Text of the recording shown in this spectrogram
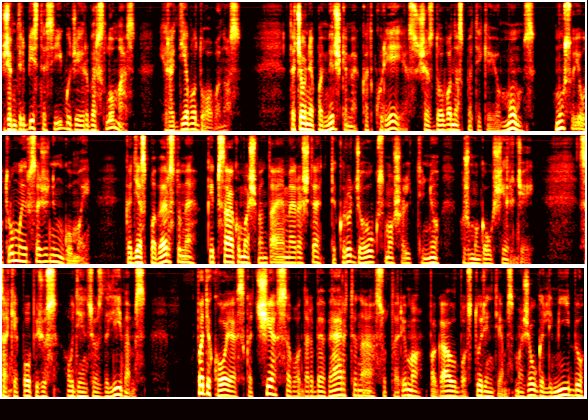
žemdirbystės įgūdžiai ir verslumas – yra Dievo dovanos. Tačiau nepamirškime, kad kuriejas šias dovanas patikėjo mums, mūsų jautrumui ir sažiningumui, kad jas paverstume, kaip sakoma šventajame rašte, tikrų džiaugsmo šaltiniu žmogaus širdžiai, sakė popiežius audiencijos dalyviams, padėkojęs, kad šie savo darbę vertina sutarimo pagalbos turintiems mažiau galimybių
